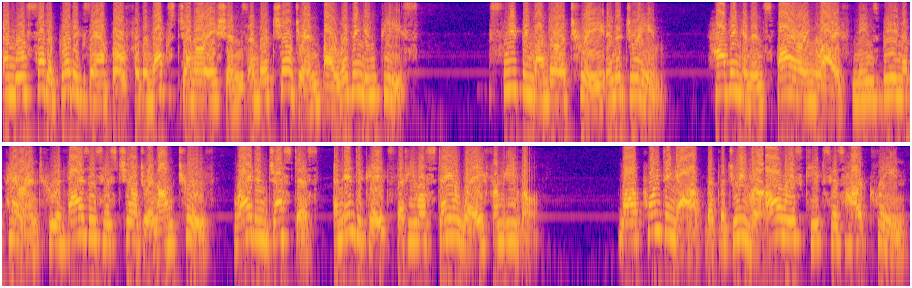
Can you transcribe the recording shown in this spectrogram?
And will set a good example for the next generations and their children by living in peace. Sleeping under a tree in a dream. Having an inspiring life means being a parent who advises his children on truth, right and justice, and indicates that he will stay away from evil. While pointing out that the dreamer always keeps his heart clean,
